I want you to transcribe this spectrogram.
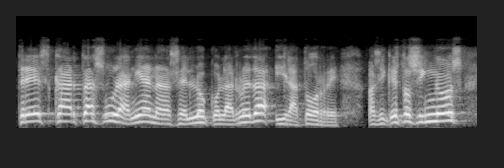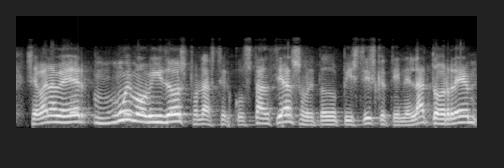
tres cartas uranianas, el loco, la rueda y la torre. Así que estos signos se van a ver muy movidos por las circunstancias, sobre todo Piscis que tiene la torre,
